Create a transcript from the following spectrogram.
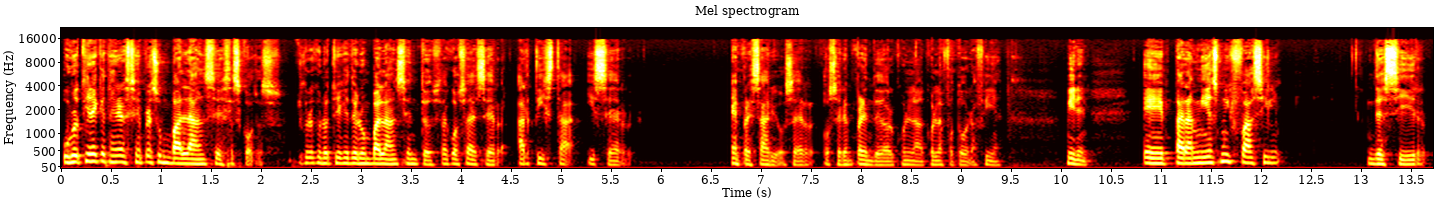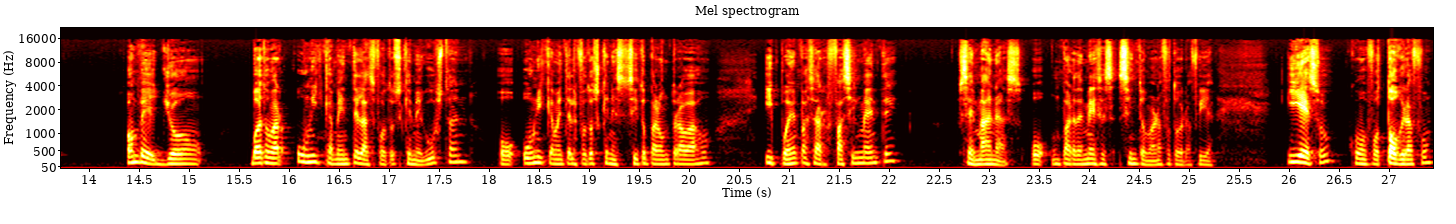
uno tiene que tener siempre un balance de esas cosas. Yo creo que uno tiene que tener un balance entre esta cosa de ser artista y ser empresario o ser, o ser emprendedor con la, con la fotografía. Miren, eh, para mí es muy fácil decir, hombre, yo voy a tomar únicamente las fotos que me gustan o únicamente las fotos que necesito para un trabajo y pueden pasar fácilmente semanas o un par de meses sin tomar una fotografía. Y eso, como fotógrafo,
